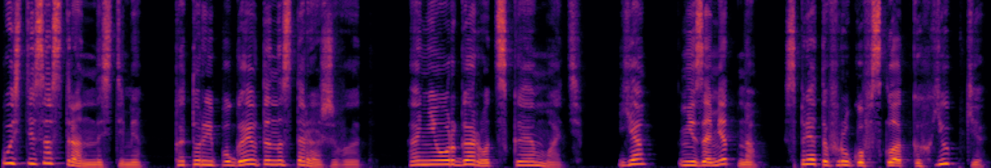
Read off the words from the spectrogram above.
пусть и со странностями, которые пугают и настораживают, а не ургородская мать. Я, незаметно, спрятав руку в складках юбки,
